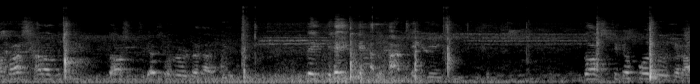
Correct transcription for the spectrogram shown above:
আমার সারাদিন দশ থেকে পনেরো টাকা দিয়ে। দেখেই খেলা দশ থেকে পনেরো টাকা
